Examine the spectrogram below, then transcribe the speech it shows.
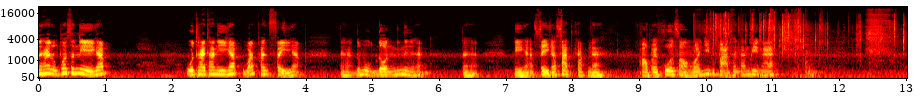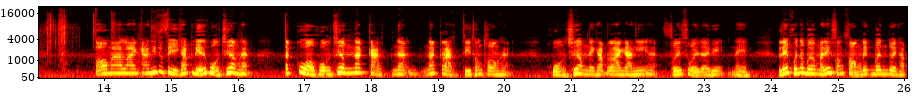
นะฮะหลวงพ่อเสน่ห์ครับ อุทัยธานีครับ วัดพันศรีครับนะฮะจมูกโดนนิดนึงฮะนะฮะนี่ฮะสี่กษัตริย์ครับนะ เอาไปคู่สองร้อยี่สิบาทเท่านั้นพี่นะ ต่อมารายการที่สี่ครับเหรียญห่วงเชื่อมฮะตะกั่วห่วงเชื่อมหน้ากากนะหน้ากากสีทองทองฮะห่วงเชื่อมนะครับ รายการนี้ฮะสวยๆเลยพี่นี่เลขคนเบอร์หมายเลขสองสองเลขเบิ้ลด้วยครับ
